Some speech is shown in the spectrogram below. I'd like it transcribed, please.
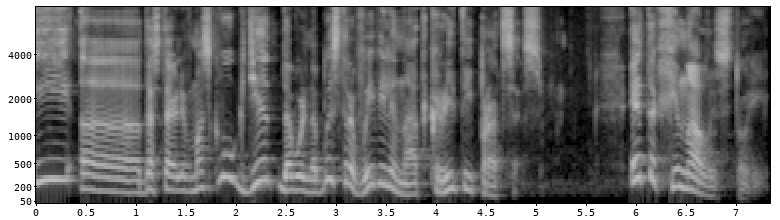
и э, доставили в Москву, где довольно быстро вывели на открытый процесс. Это финал истории.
